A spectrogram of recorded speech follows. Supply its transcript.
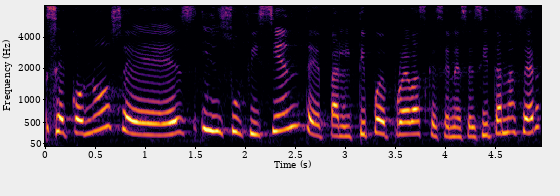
se conoce es insuficiente para el tipo de pruebas que se necesitan hacer.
